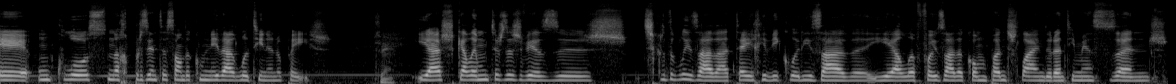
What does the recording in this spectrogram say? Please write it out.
é um colosso na representação da comunidade latina no país Sim. e acho que ela é muitas das vezes descredibilizada, até ridicularizada, e ela foi usada como punchline durante imensos anos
